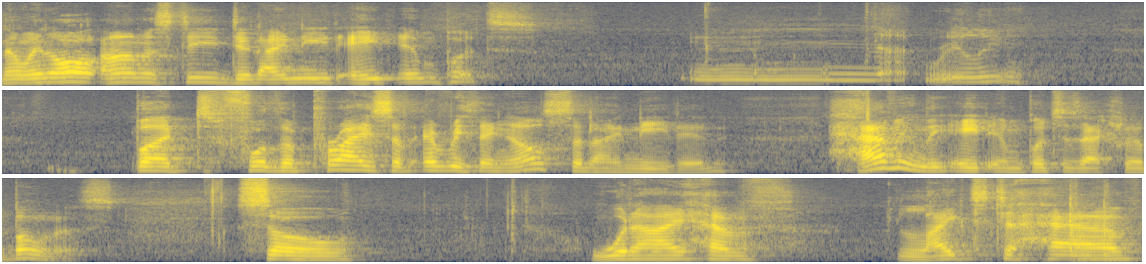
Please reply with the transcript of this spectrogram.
Now, in all honesty, did I need eight inputs? Mm, not really. But for the price of everything else that I needed, having the eight inputs is actually a bonus. So would I have liked to have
